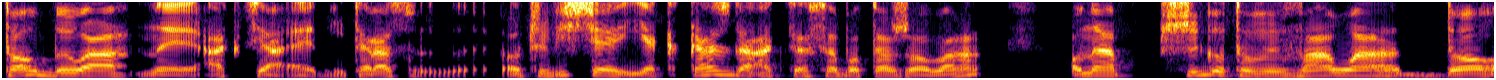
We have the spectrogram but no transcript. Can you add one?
to była e, akcja N. I teraz oczywiście, jak każda akcja sabotażowa, ona przygotowywała do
